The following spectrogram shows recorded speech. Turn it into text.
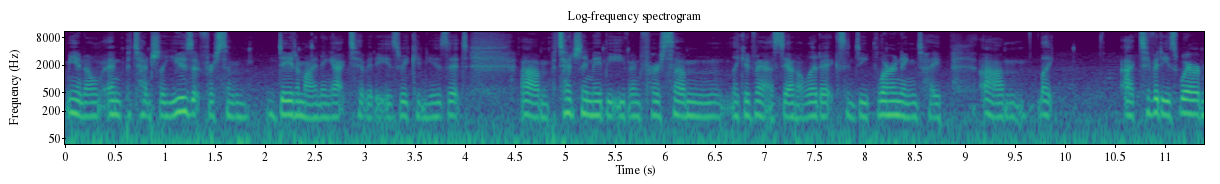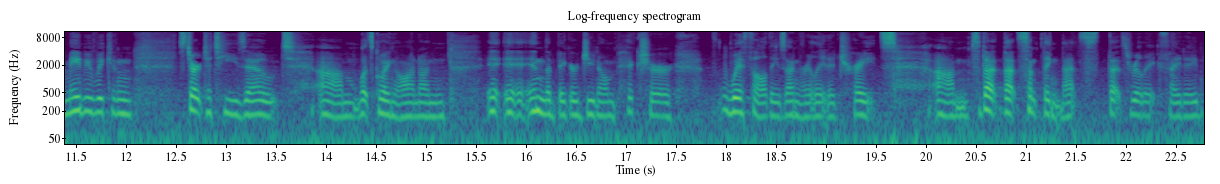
you know and potentially use it for some data mining activities. We can use it um, potentially maybe even for some like advanced analytics and deep learning type um, like activities where maybe we can start to tease out um, what's going on on in, in, the bigger genome picture with all these unrelated traits. Um, so that that's something that's that's really exciting.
